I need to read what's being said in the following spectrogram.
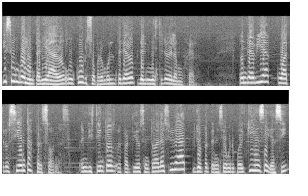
hice un voluntariado, un curso para un voluntariado del Ministerio de la Mujer, donde había 400 personas, en distintos repartidos en toda la ciudad, yo pertenecía a un grupo de 15 y así,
